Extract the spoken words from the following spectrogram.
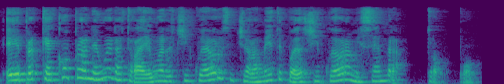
e perché comprarne una da 3 una da 5 euro, sinceramente quella da 5 euro mi sembra troppo.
